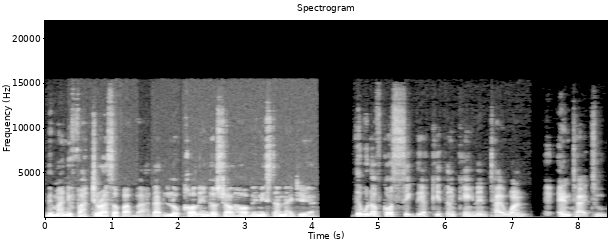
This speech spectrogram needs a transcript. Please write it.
the manufacturers of Aba, that local industrial hub in eastern Nigeria. They would of course seek their kith and kin in Taiwan eh, and Taitu,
